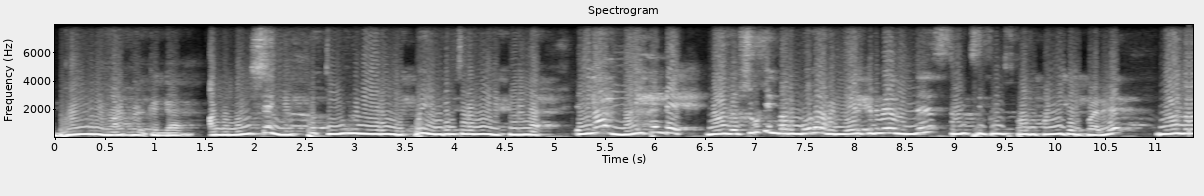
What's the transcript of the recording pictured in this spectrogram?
பயங்கர ஹார்ட் ஒர்க்குங்க அந்த மனுஷன் எப்ப தூங்கினாரு எப்ப எந்திரிச்சாருன்னு எனக்கு தெரியல. ஏன்னா நைட் அண்ட் டே நாங்க ஷூட்டிங் வரும்போது அவர் ஏற்கனவே வந்து ஸ்டன் சீக்வன்ஸ் பாதி பண்ணிட்டு இருப்பாரு. நாங்க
